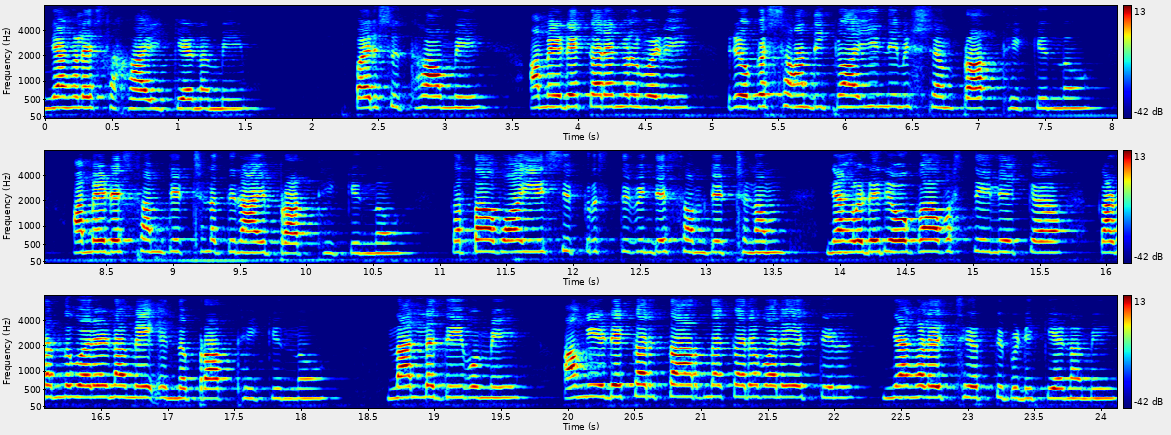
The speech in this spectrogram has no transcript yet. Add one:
ഞങ്ങളെ സഹായിക്കണമേ. പരിശുദ്ധാമ്മേ അമ്മയുടെ കരങ്ങൾ വഴി രോഗശാന്തിക്കായി നിമിഷം പ്രാർത്ഥിക്കുന്നു. അമ്മയുടെ സംരക്ഷണത്തിനായി പ്രാർത്ഥിക്കുന്നു. കർത്താവായ യേശു ക്രിസ്തുവിന്റെ സംരക്ഷണം ഞങ്ങളുടെ രോഗാവസ്ഥയിലേക്ക് കടന്നു വരണമേ എന്ന് പ്രാർത്ഥിക്കുന്നു. നല്ല ദൈവമേ അങ്ങയുടെ കരുത്താർന്ന കരവലയത്തിൽ ഞങ്ങളെ ചേർത്ത് പിടിക്കണമേ.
